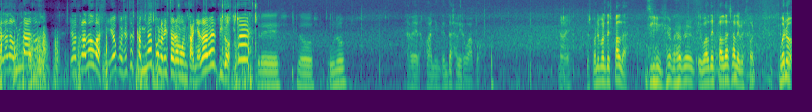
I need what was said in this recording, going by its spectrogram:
al lado un lado y al otro lado vacío. Pues esto es caminar por la lista de una montaña. Da vértigo. ¡Eh! 3, 2, 1. A ver, Juan, intenta salir guapo. No, ¿eh? ¿Nos ponemos de espalda? Sí, Igual de espalda sale mejor. Bueno,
